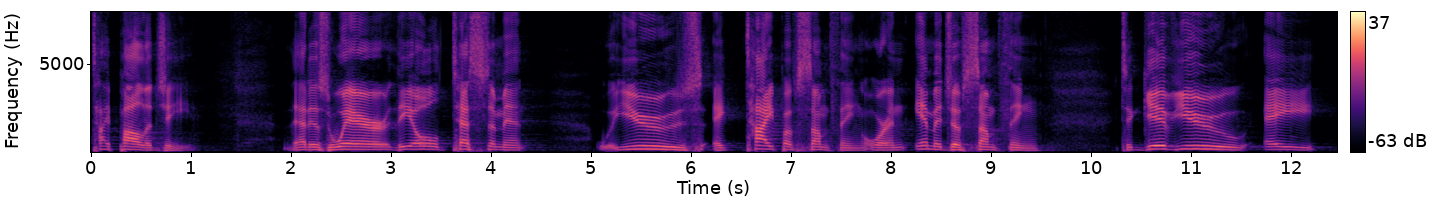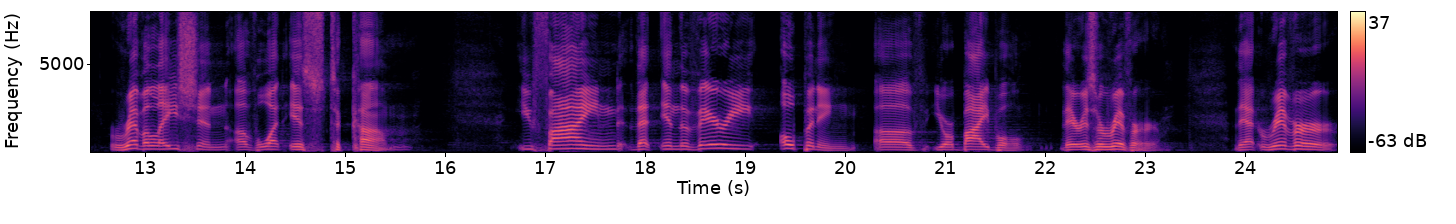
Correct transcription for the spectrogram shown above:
typology. That is where the Old Testament will use a type of something or an image of something to give you a revelation of what is to come you find that in the very opening of your Bible, there is a river. That river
